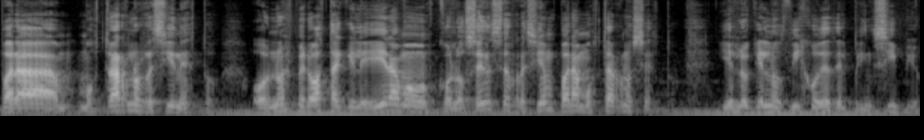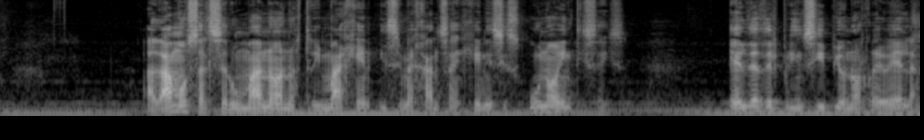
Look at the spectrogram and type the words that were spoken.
para mostrarnos recién esto. O no esperó hasta que leyéramos Colosenses recién para mostrarnos esto. Y es lo que Él nos dijo desde el principio. Hagamos al ser humano a nuestra imagen y semejanza en Génesis 1.26. Él desde el principio nos revela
